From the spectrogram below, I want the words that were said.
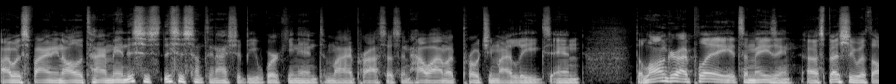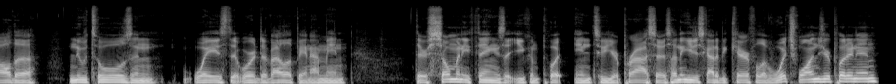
I was finding all the time, man, this is this is something I should be working into my process and how I'm approaching my leagues. And the longer I play, it's amazing, uh, especially with all the new tools and ways that we're developing. I mean, there's so many things that you can put into your process. I think you just got to be careful of which ones you're putting in,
